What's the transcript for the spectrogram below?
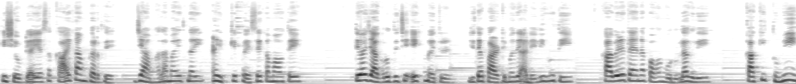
की शेवटी आई असं काय काम करते जे आम्हाला माहीत नाही आणि इतके पैसे कमावते? तेव्हा जागृतीची एक मैत्रीण जी त्या पार्टीमध्ये आलेली होती कावेरी ताईंना पाहून बोलू लागली काकी तुम्ही?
